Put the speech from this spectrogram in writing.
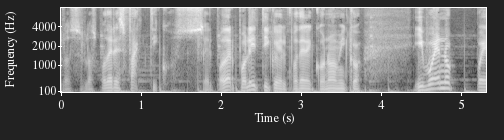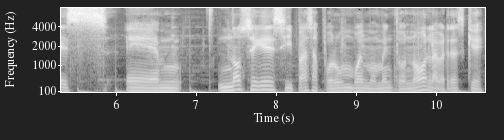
los, los poderes fácticos, el poder político y el poder económico. Y bueno, pues em, no sé si pasa por un buen momento o no, la verdad es que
